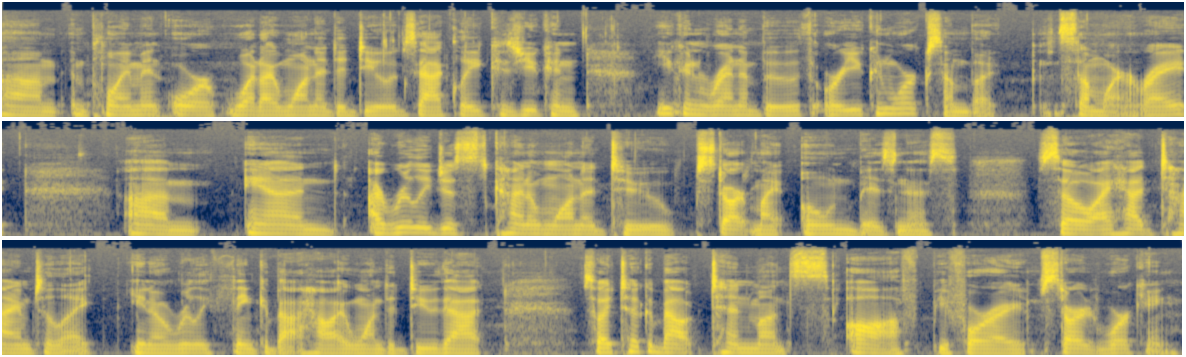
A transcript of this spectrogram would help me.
um, employment or what I wanted to do exactly. Because you can you can rent a booth or you can work somebody somewhere, right? Um, and I really just kind of wanted to start my own business. So I had time to like, you know, really think about how I wanted to do that. So I took about 10 months off before I started working.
